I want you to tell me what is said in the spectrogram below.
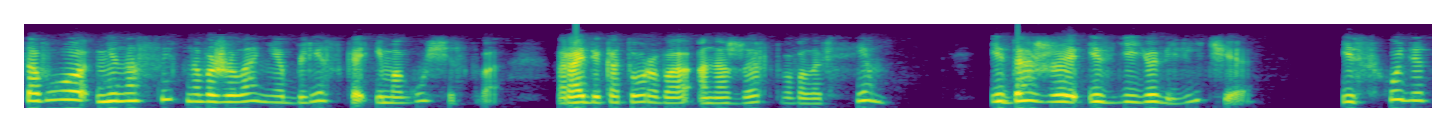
того ненасытного желания блеска и могущества, ради которого она жертвовала всем, и даже из ее величия исходит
